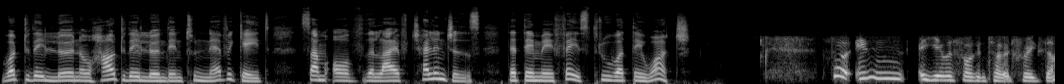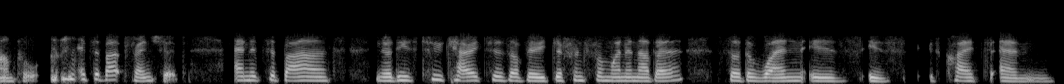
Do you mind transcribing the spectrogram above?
what do they learn or how do they learn then to navigate some of the life challenges that they may face through what they watch so in a year with frog and toad for example it's about friendship and it's about you know these two characters are very different from one another so the one is is is quite um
